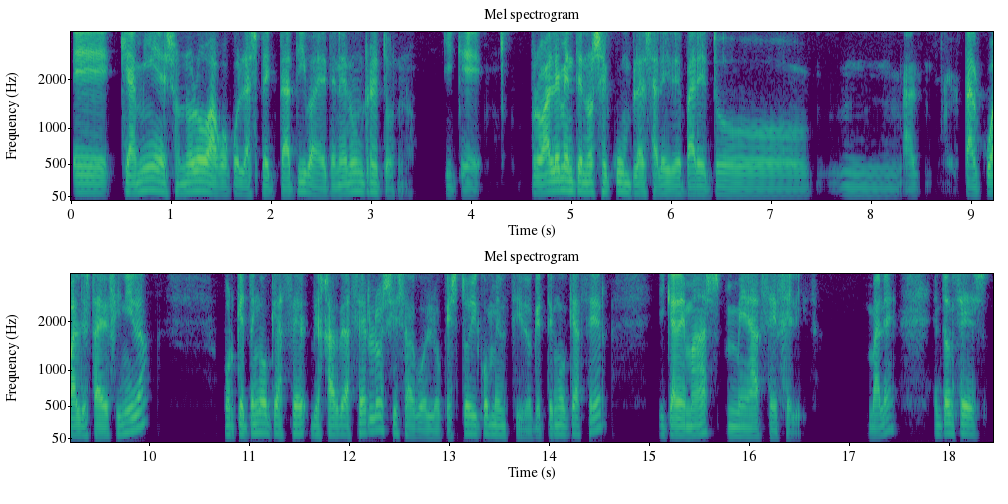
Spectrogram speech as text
Eh, que a mí eso no lo hago con la expectativa de tener un retorno y que probablemente no se cumpla esa ley de Pareto mm, tal cual está definida, porque tengo que dejar de hacerlo si es algo en lo que estoy convencido que tengo que hacer y que además me hace feliz. ¿Vale? Entonces,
